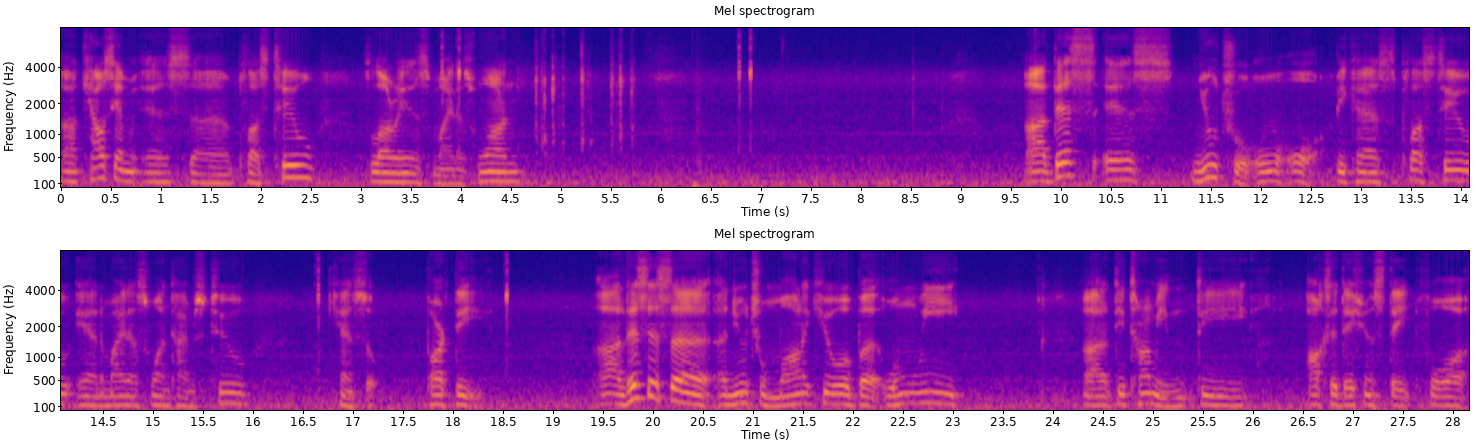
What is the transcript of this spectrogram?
Uh, calcium is uh, plus 2 fluorine is minus 1 uh, this is neutral overall because plus 2 and minus 1 times 2 cancel part D. Uh, this is a, a, neutral molecule, but when we uh, determine the oxidation state for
